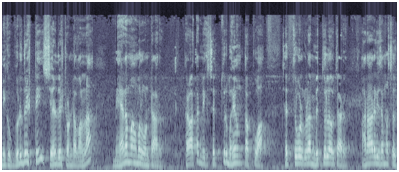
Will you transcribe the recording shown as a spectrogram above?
మీకు గురుదృష్టి శని దృష్టి ఉండడం వల్ల మేనమామలు ఉంటారు. తర్వాత మీకు శత్రు భయం తక్కువ. శత్రువులు కూడా మిత్రులు అవుతారు. అనారోగ్య సమస్యలు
